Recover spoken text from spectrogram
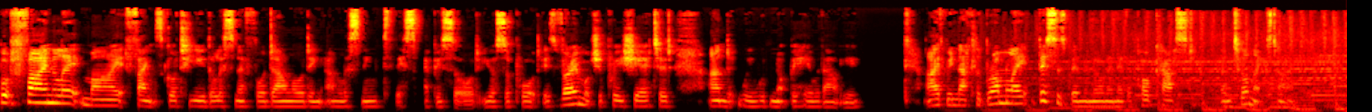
But finally, my thanks go to you, the listener, for downloading and listening to this episode. Your support is very much appreciated, and we would not be here without you. I've been Natalie Bromley. This has been the No Never podcast. Until next time.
